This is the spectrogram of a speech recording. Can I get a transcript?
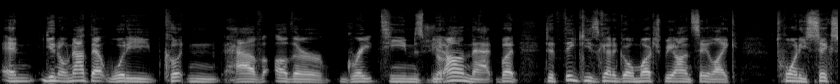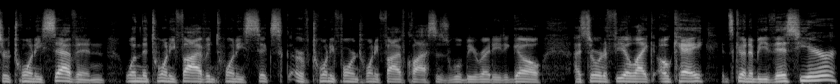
and you know not that Woody couldn't have other great teams Sure. beyond that but to think he's going to go much beyond say like 26 or 27 when the 25 and 26 or 24 and 25 classes will be ready to go. I sort of feel like okay it's going to be this year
